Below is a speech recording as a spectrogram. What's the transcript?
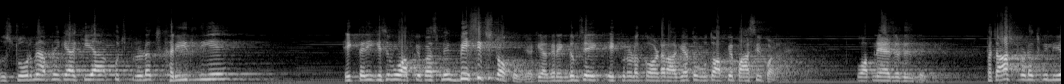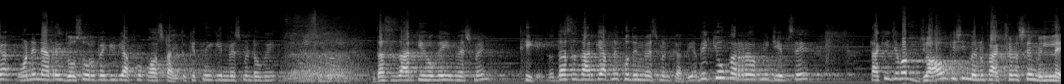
उस स्टोर में आपने क्या किया? कुछ प्रोडक्ट्स खरीद लिए एक तरीके से वो आपके पास में बेसिक स्टॉक हो गया कि अगर एकदम से एक, एक प्रोडक्ट का ऑर्डर आ गया तो वो तो आपके पास ही पड़ा है। वो आपने एज इट इज़ दे दिया। पचास प्रोडक्ट भी लिया ऑन एन एवरेज दो सौ रुपए की भी आपको कॉस्ट आई। तो कितने की इन्वेस्टमेंट हो गई? दस हज़ार की हो गई इन्वेस्टमेंट ठीक है तो दस हज़ार की आपने खुद इन्वेस्टमेंट कर दी। अभी क्यों कर रहे हो अपनी जेब से? ताकि जब आप जाओ किसी मैन्युफैक्चरर से मिलने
